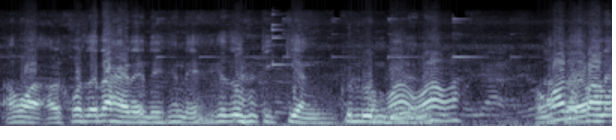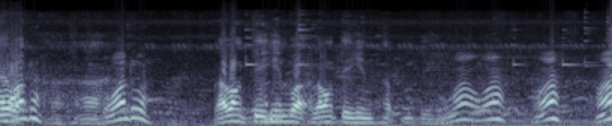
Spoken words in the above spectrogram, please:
เอาว่าเอาคนจะได้เลยนี่นี่คือต้องเกี่ยงคุณลุนดีมามามาเอามาดูฟังเอามาดูอ่าเอามาดูระวังตีหินวะระวังตีหินครับตีหินมามามามา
